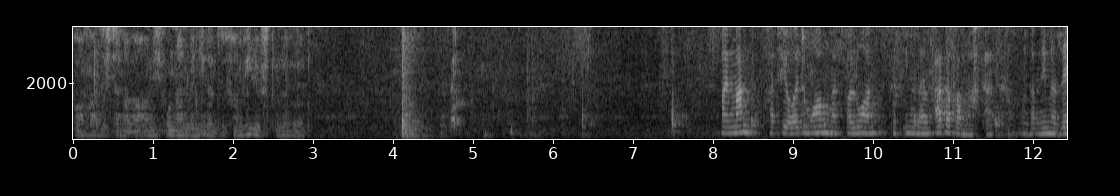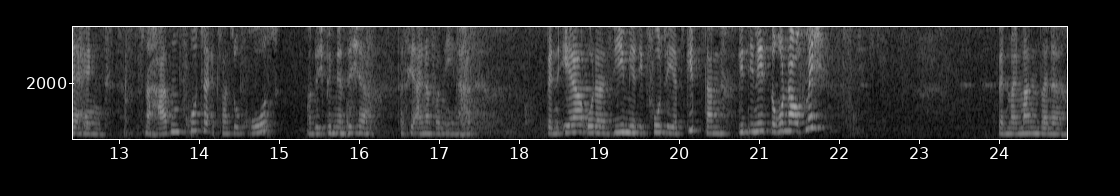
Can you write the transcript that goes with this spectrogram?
Warum man sich dann aber auch nicht wundern, wenn die ganze Familie stulle wird. Mein Mann hat hier heute Morgen was verloren, das ihm sein Vater vermacht hat und an dem er sehr hängt. Das ist eine Hasenpfote, etwa so groß. Und ich bin mir sicher, dass sie einer von ihnen hat. Wenn er oder sie mir die Pfote jetzt gibt, dann geht die nächste Runde auf mich. Wenn mein Mann seine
